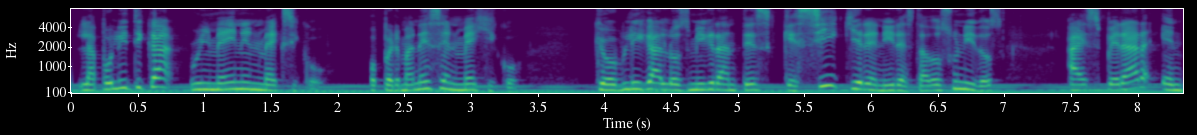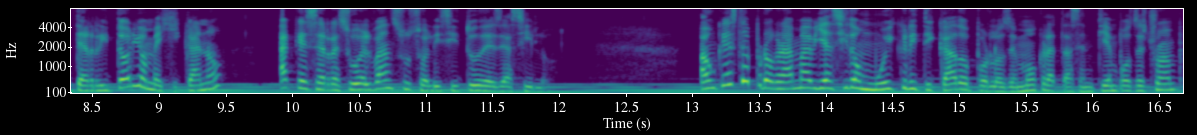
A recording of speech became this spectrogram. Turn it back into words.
la política Remain in Mexico, o permanece en México, que obliga a los migrantes que sí quieren ir a Estados Unidos a esperar en territorio mexicano a que se resuelvan sus solicitudes de asilo. Aunque este programa había sido muy criticado por los demócratas en tiempos de Trump,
